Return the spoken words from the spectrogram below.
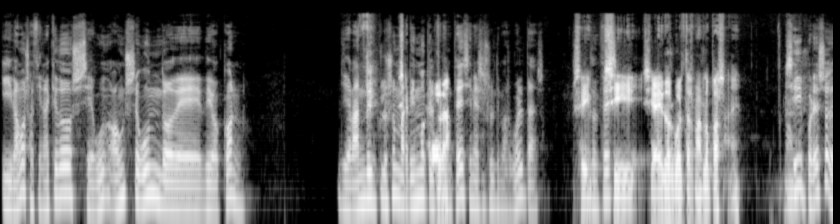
y vamos, al final quedó a un segundo de, de Ocon, llevando incluso más ritmo que el francés en esas últimas vueltas. Sí, eh, si hay dos vueltas más lo pasa, ¿eh? Sí, por eso.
